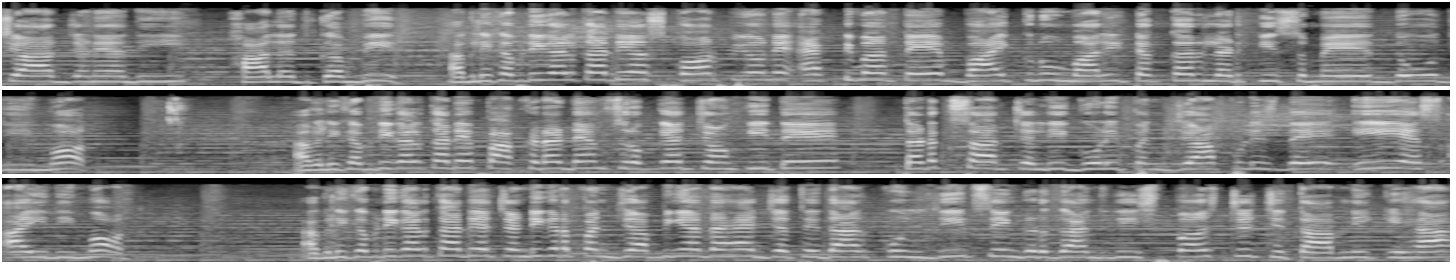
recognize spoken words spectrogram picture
ਚਾਰ ਜਣਿਆਂ ਦੀ ਹਾਲਤ ਗੰਭੀਰ। ਅਗਲੀ ਖਬਰ ਦੀ ਗੱਲ ਕਰਦੇ ਹਾਂ, ਸਕਾਰਪੀਓ ਨੇ ਐਕਟਿਵਾ ਤੇ ਬਾਈਕ ਨੂੰ ਮਾਰੀ ਟੱਕਰ, ਲੜਕੀ ਸਮੇਤ ਦੋ ਦੀ ਮੌਤ। ਅਗਲੀ ਖਬਰ ਦੀ ਗੱਲ ਕਰਦੇ ਪਾਖੜਾ ਡੈਮ ਸੁਰੱਖਿਆ ਚੌਂਕੀ ਤੇ ਤੜਕਸਾਰ ਚੱਲੀ ਗੋਲੀ, ਪੰਜਾਬ ਪੁਲਿਸ ਦੇ ਏਐਸਆਈ ਦੀ ਮੌਤ। ਅਗਲੀ ਖਬਰ ਦੀ ਗੱਲ ਕਰਦੇ ਹਾਂ, ਚੰਡੀਗੜ੍ਹ ਪੰਜਾਬੀਆਂ ਦਾ ਹੈ ਜਥੇਦਾਰ ਕੁਲਦੀਪ ਸਿੰਘ ਗੜਗੰਜ ਦੀ ਸਪਸ਼ਟ ਚੇਤਾਵਨੀ ਕਿਹਾ,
